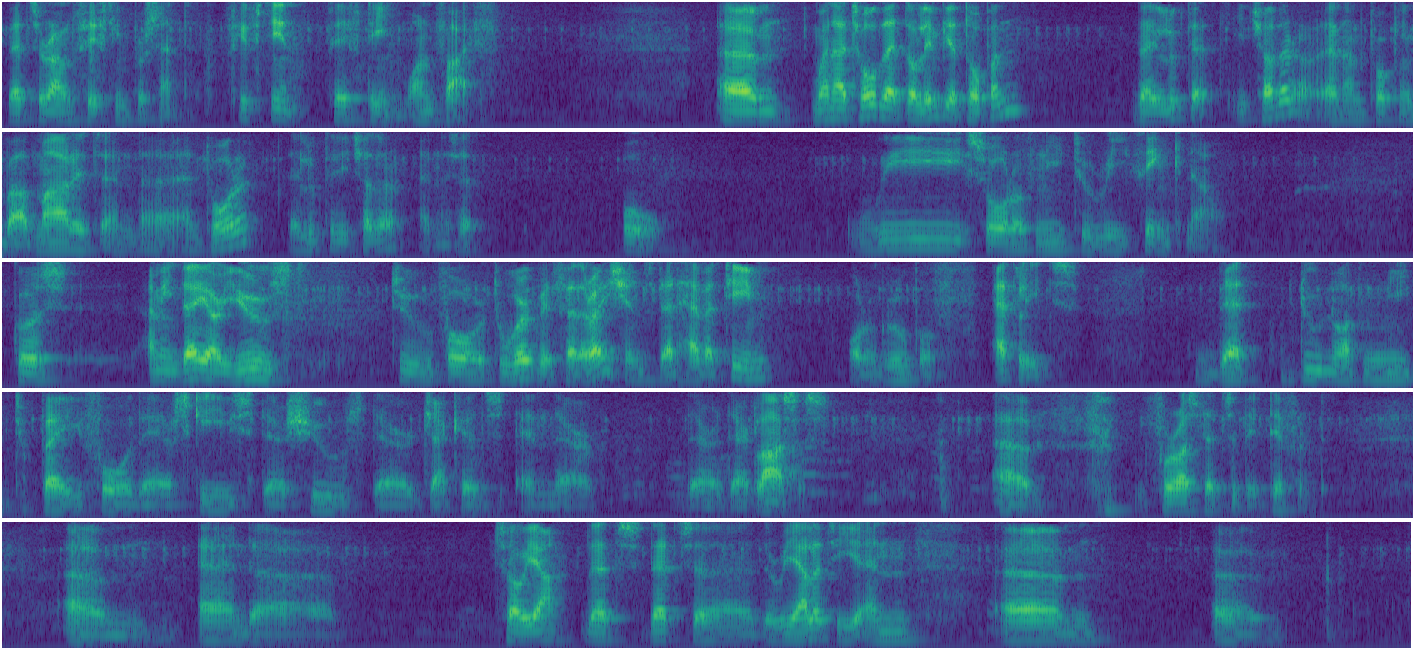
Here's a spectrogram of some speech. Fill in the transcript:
That's around 15%. 15. 15, one five. Um, when I told that to Olympiatoppen, they looked at each other, and I'm talking about Marit and, uh, and Tore. They looked at each other and they said, Oh, we sort of need to rethink now. Because, I mean, they are used to, for, to work with federations that have a team or a group of athletes that do not need to pay for their skis, their shoes, their jackets, and their their their glasses. Um, for us, that's a bit different. Um, and uh, so yeah, that's that's uh, the reality, and um, uh,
